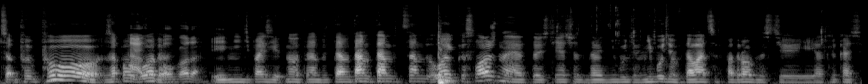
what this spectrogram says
За, по, за полгода. А, за полгода. И не депозит. Ну, там, там, там, там, там логика сложная, то есть я сейчас да, не будем, не будем вдаваться в подробности и отвлекать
